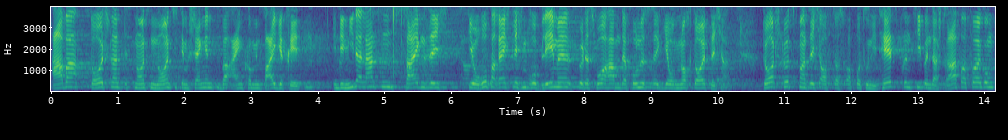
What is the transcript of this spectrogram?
aber Deutschland ist 1990 dem Schengen-Übereinkommen beigetreten. In den Niederlanden zeigen sich die europarechtlichen Probleme für das Vorhaben der Bundesregierung noch deutlicher. Dort stützt man sich auf das Opportunitätsprinzip in der Strafverfolgung,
